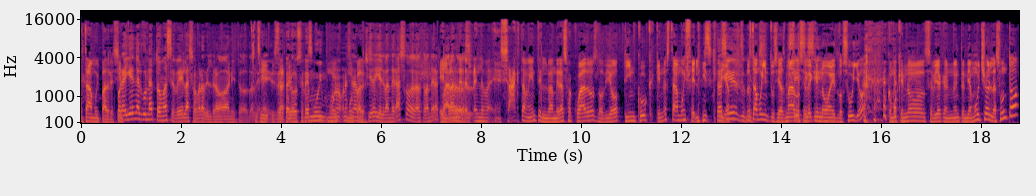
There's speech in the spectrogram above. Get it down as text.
Estaba muy padre, sí. Por ahí en alguna toma se ve la sombra del dron y todo. Sí, está- pero se ve muy, muy- una, una muy escena muy padre. chida. Y el banderazo, la bandera El cuadros. bander- el- el- exactamente, el banderazo a cuadros lo dio Tim Cook, que no estaba muy feliz, No, digamos, sí, no estaba muy entusiasmado, sí, se ve que no es lo suyo, como que no se veía que no entendía mucho el asunto,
